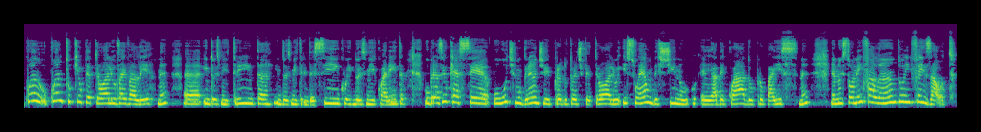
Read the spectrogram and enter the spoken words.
quanto, quanto que o petróleo vai valer né, em 2030, em 2035, em 2040? O Brasil quer ser o último grande produtor de petróleo, isso é um destino é, adequado para o país? Né? Eu não estou nem falando em phase out,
